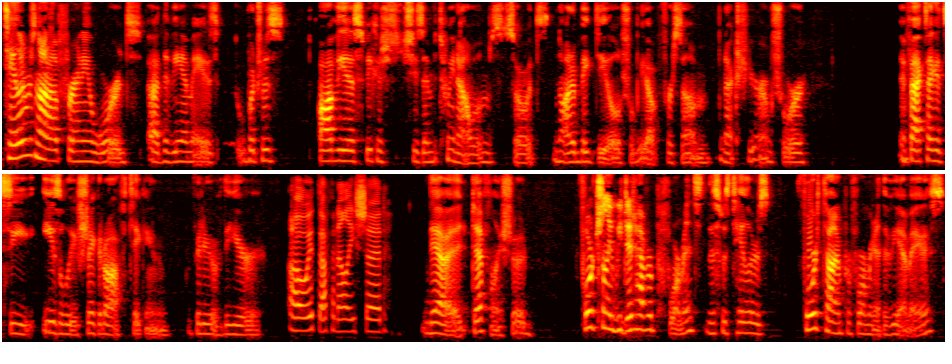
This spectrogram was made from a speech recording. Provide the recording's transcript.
Taylor was not up for any awards at the VMAs, which was obvious because she's in between albums, so it's not a big deal. She'll be up for some next year, I'm sure. In fact, I could see easily Shake It Off taking Video of the Year. Oh, it definitely should. Yeah, it definitely should. Fortunately, we did have a performance. This was Taylor's fourth time performing at the VMAs.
